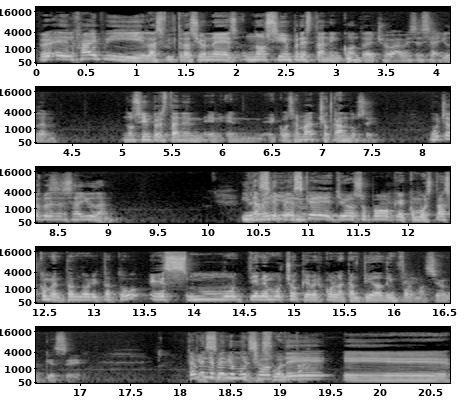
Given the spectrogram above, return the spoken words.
Pero el hype y las filtraciones no siempre están en contra, de hecho, a veces se ayudan. No siempre están en, en, ¿cómo se llama? Chocándose. Muchas veces se ayudan. Y también sí, es que yo supongo que como estás comentando ahorita tú, es tiene mucho que ver con la cantidad de información que se... También depende mucho de... Eh,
